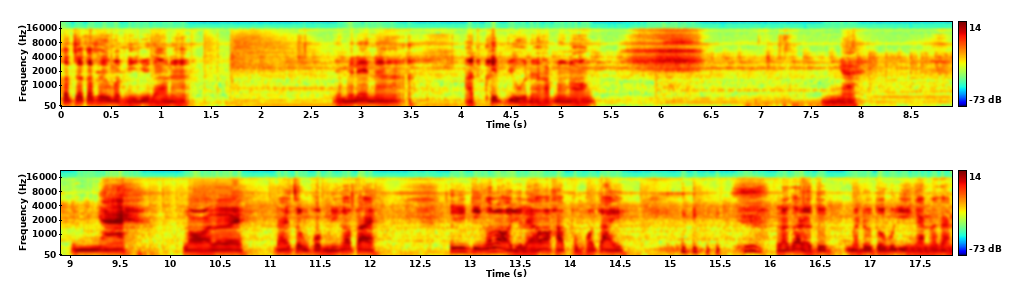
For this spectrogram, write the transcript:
กระเซาะกระเซิงแบบนี้อยู่แล้วนะฮะ ยังไม่เล่นนะฮะ อัดคลิปอยู่นะครับน้องๆไงเป็นไงหล่อเลย ได้ทรงผมนี้เข้าไป ซึ่งจริงๆ ก็หล่ออยู่แล้วครับ ผมเข้าใจ แล้วก็เดี๋ยวมาดูตัวผู้หญิงกันแล้วกัน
